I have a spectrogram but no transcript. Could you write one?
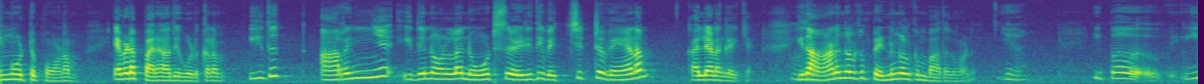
എങ്ങോട്ട് പോകണം എവിടെ പരാതി കൊടുക്കണം? ഇത് അറിഞ്ഞ് ഇതിനുള്ള നോട്ട്സ് എഴുതി വെച്ചിട്ട് വേണം കല്യാണം കഴിക്കാൻ. ഇത് ആണുങ്ങൾക്കും പെണ്ണുങ്ങൾക്കും ബാധകമാണ്. ഇപ്പോൾ ഈ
